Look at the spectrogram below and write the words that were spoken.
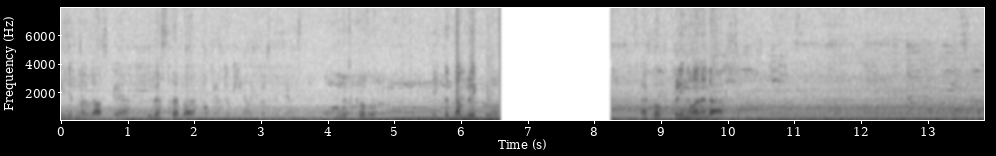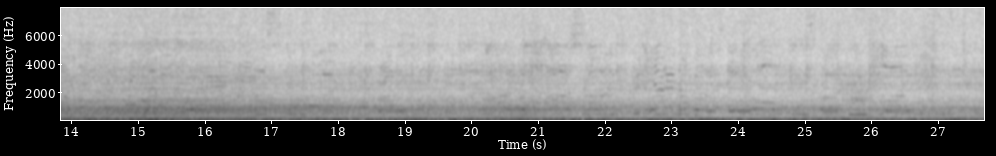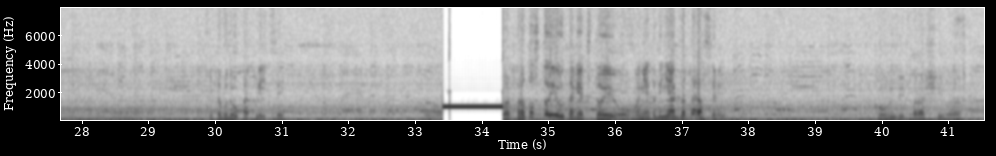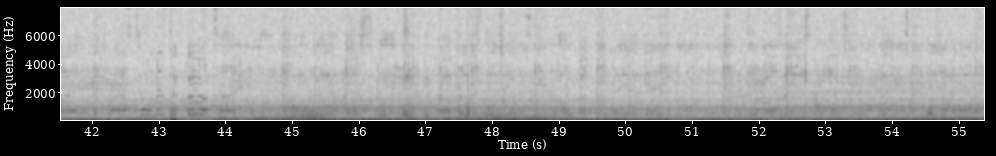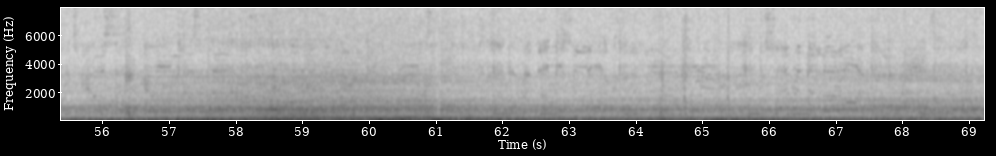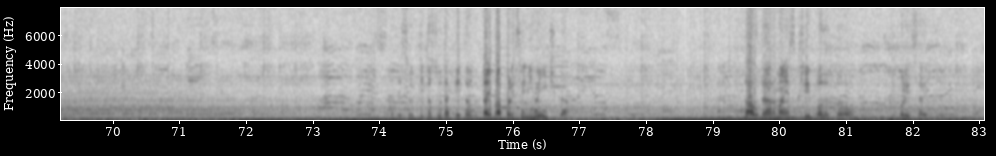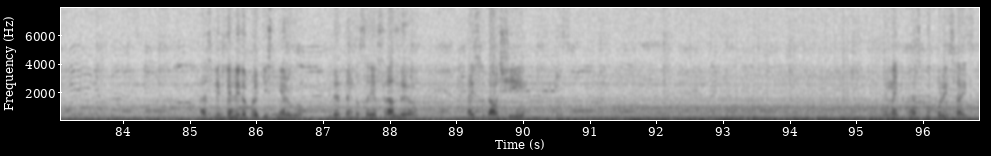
Všimli jsme si, že jsme v záspě. I bez tebe. Bez koho? Teď to tam bliklo. Jako plynule nedáš. Proto stojí tak, jak stojí. Oni je tady nějak zaterasili. Kundy prašivé. Tady jsou, ty to jsou taky, to, tady byla policejní honička. To auto normálně skříplo do toho, ty policajti. A jestli běhli do protisměru, kde tento se je srazil, tady jsou další. Nemají hezkou policajtku.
